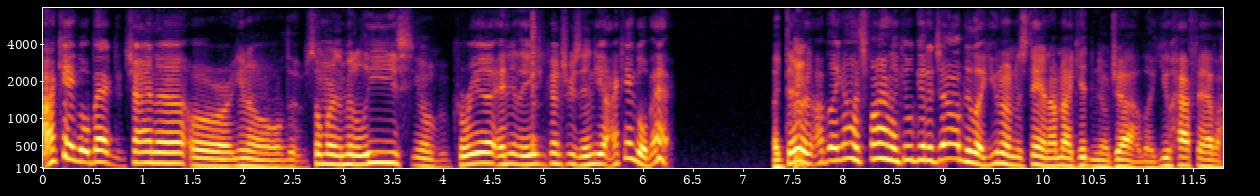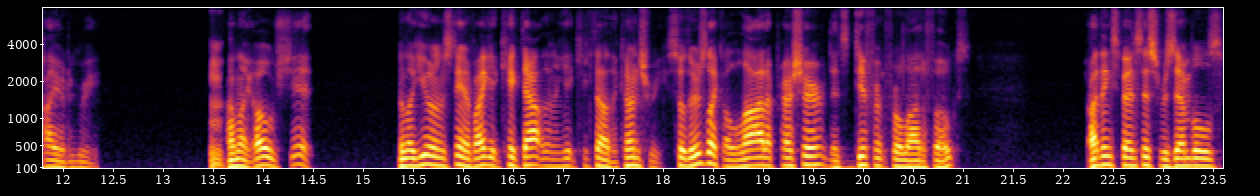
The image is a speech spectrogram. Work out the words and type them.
I can't go back to China or you know, the, somewhere in the Middle East, you know, Korea, any of the Asian countries, India. I can't go back. Like they're, I'm like, oh, it's fine. Like you'll get a job. They're like, you don't understand. I'm not getting no job. Like you have to have a higher degree. Hmm. I'm like, oh shit. Like, you don't understand. If I get kicked out, then I get kicked out of the country. So there's like a lot of pressure that's different for a lot of folks. I think Spencer resembles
